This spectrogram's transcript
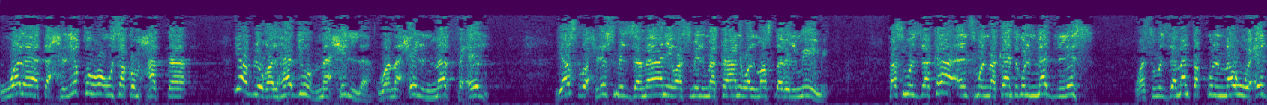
ولا تحلقوا رؤوسكم حتى يبلغ الهدي محل ومحل مفعل. يصلح لاسم الزمان واسم المكان والمصدر الميمي فاسم الزكاة اسم المكان تقول مجلس واسم الزمان تقول موعد.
